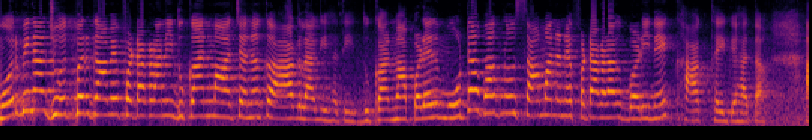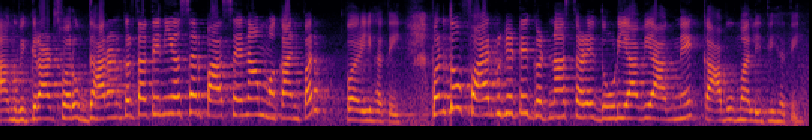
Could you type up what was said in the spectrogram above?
મોરબીના જોધપર ગામે ફટાકડાની દુકાનમાં અચાનક આગ લાગી હતી. દુકાનમાં પડેલ મોટા ભાગનો સામાન અને ફટાકડા બળીને ખાક થઈ ગયા હતા. આગ વિકરાળ સ્વરૂપ ધારણ કરતા તેની અસર પાસેના મકાન પર પડી હતી. પરંતુ ફાયર બ્રિગેડે ઘટના સ્થળે દોડી આવી આગને કાબૂમાં લીધી હતી.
